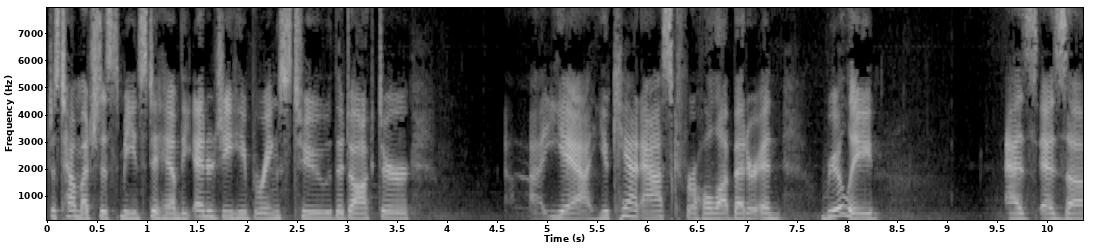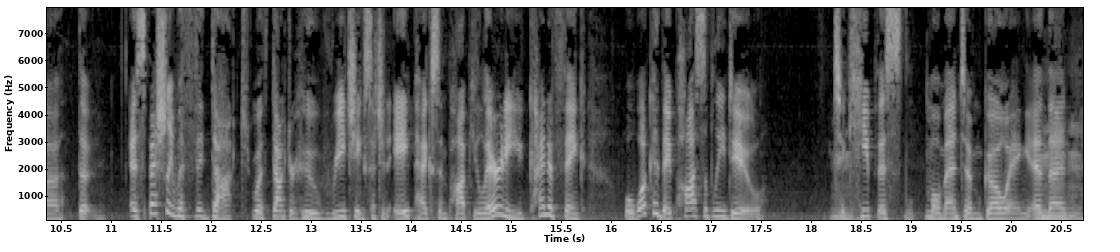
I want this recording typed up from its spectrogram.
just how much this means to him, the energy he brings to the Doctor. Uh, yeah, you can't ask for a whole lot better. And really, as as uh the especially with the doc with Doctor Who reaching such an apex in popularity, you kind of think, well, what could they possibly do to keep this momentum going? And then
